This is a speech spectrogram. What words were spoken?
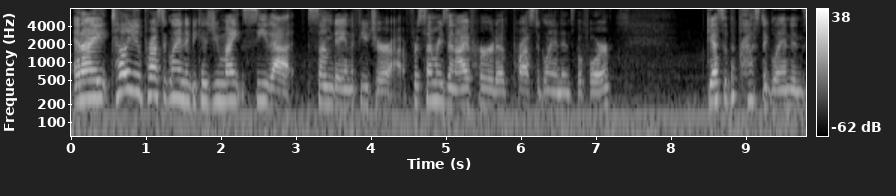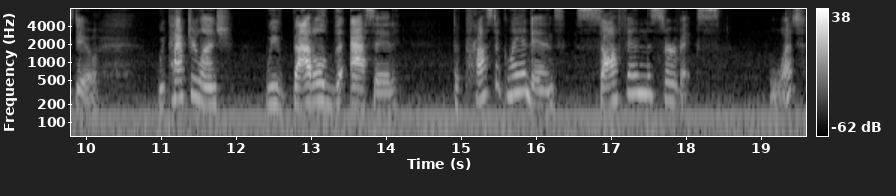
And I tell you prostaglandin because you might see that someday in the future. For some reason, I've heard of prostaglandins before. Guess what the prostaglandins do? We packed your lunch. We've battled the acid. The prostaglandins soften the cervix. What?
